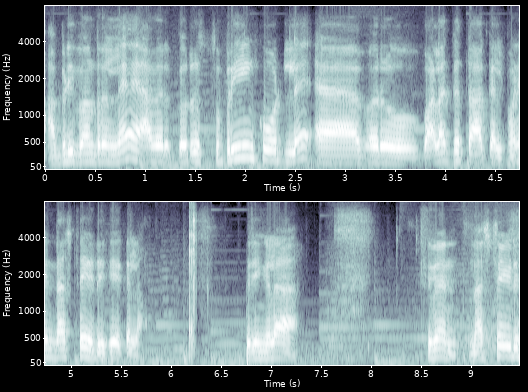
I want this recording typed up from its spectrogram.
அப்படி பண்றதுல அவருக்கு ஒரு சுப்ரீம் கோர்ட்ல ஒரு வழக்கு தாக்கல் பண்ணி நஷ்ட ஈடு கேட்கலாம் சரிங்களா? சிவன் நஷ்ட ஈடு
